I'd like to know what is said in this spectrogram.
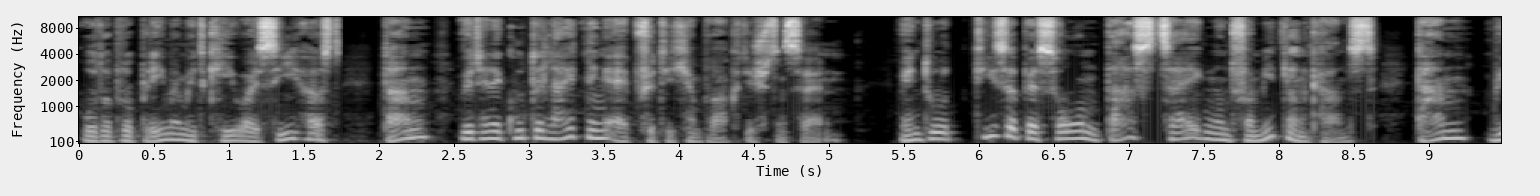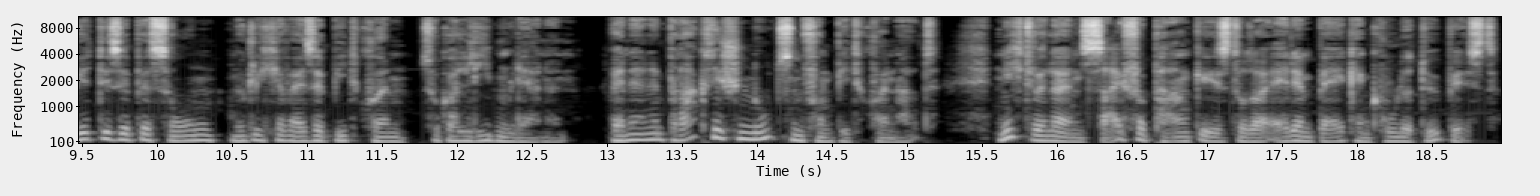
oder Probleme mit KYC hast, dann wird eine gute Lightning-App für dich am praktischsten sein. Wenn du dieser Person das zeigen und vermitteln kannst, dann wird diese Person möglicherweise Bitcoin sogar lieben lernen. Wenn er einen praktischen Nutzen von Bitcoin hat. Nicht weil er ein Cypherpunk ist oder Adam Back ein cooler Typ ist.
